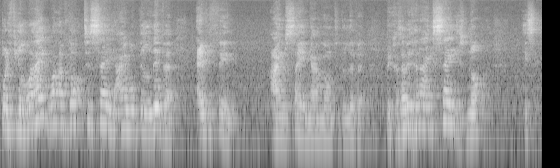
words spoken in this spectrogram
But if you like what I've got to say, I will deliver everything I'm saying I'm going to deliver. Because everything I say is not, it's,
